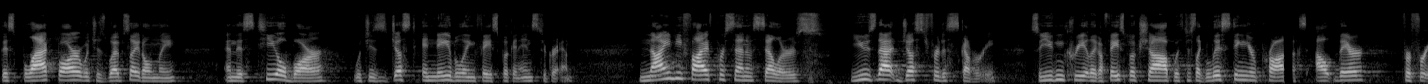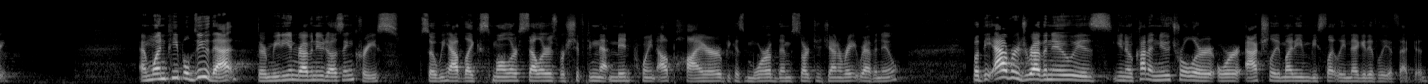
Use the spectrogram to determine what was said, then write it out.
this black bar, which is website only, and this teal bar, which is just enabling Facebook and Instagram, 95% of sellers use that just for discovery. So you can create like a Facebook shop with just like listing your products out there for free. And when people do that, their median revenue does increase. So we have like smaller sellers, we're shifting that midpoint up higher because more of them start to generate revenue. But the average revenue is you know, kind of neutral or, or actually might even be slightly negatively affected.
